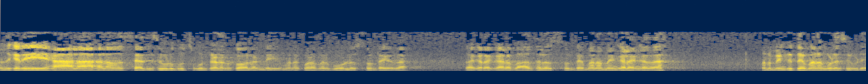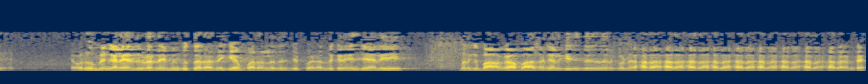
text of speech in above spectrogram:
అందుకని హాలాహలం వస్తే అది శివుడు పుచ్చుకుంటాడు అనుకోవాలండి. మనకు కూడా మరి బోర్డు వస్తుంటాయి కదా. రకరకాల బాధలు వస్తుంటాయి. మనం మెంగలేం కదా. మనం మింగితే మనం కూడా శివుడే. ఎవరూ మింగలేదు కూడా నేను మింగుతారా? నీకేం పర్వాలేదని చెప్పాడు. అందుకని ఏం చేయాలి? మనకి బాగా బాధ కలిగించింది అనుకోండి. హర హర హర హర హర హర హర హర హర అంటే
